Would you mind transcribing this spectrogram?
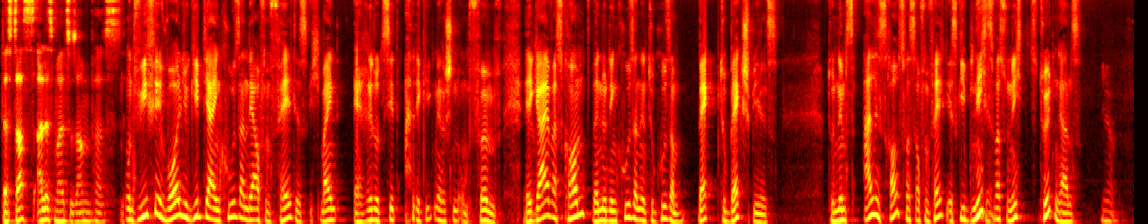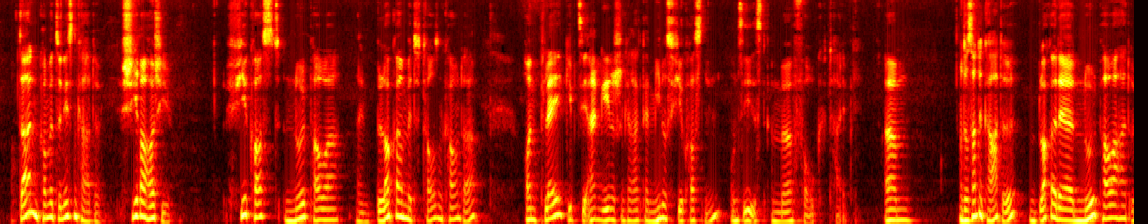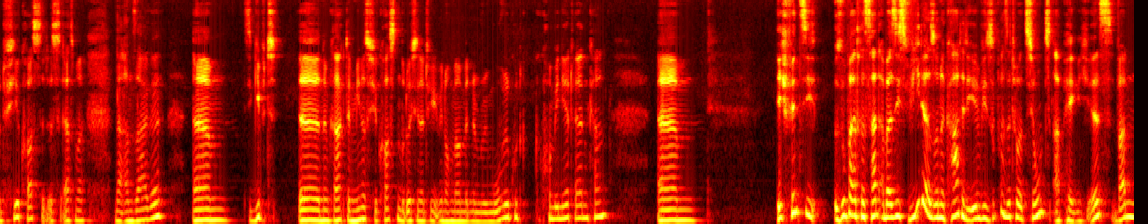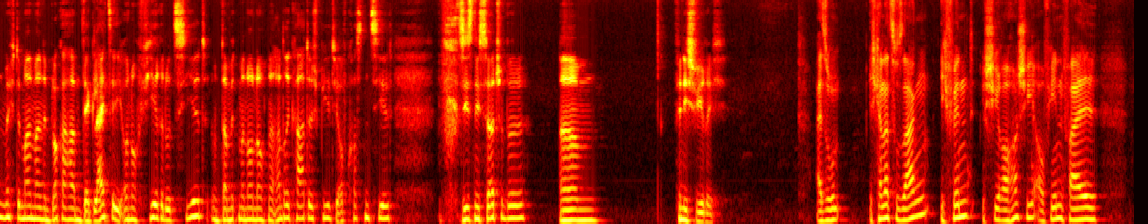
dass das alles mal zusammenpasst. Und wie viel Value gibt ja ein Kusan, der auf dem Feld ist? Ich meine, er reduziert alle gegnerischen um fünf. Ja. Egal was kommt, wenn du den Kusan into Kusan back-to-back spielst, du nimmst alles raus, was auf dem Feld ist. Es gibt nichts, ja. was du nicht töten kannst. Ja. Dann kommen wir zur nächsten Karte. Shira Hoshi. Vier Kost, null Power, ein Blocker mit 1000 Counter. On Play gibt sie einem generischen Charakter minus 4 Kosten und sie ist Merfolk-Type. Ähm, interessante Karte. Ein Blocker, der 0 Power hat und 4 kostet, ist erstmal eine Ansage. Ähm, sie gibt äh, einem Charakter minus 4 Kosten, wodurch sie natürlich irgendwie nochmal mit einem Removal gut kombiniert werden kann. Ähm, ich finde sie super interessant, aber sie ist wieder so eine Karte, die irgendwie super situationsabhängig ist. Wann möchte man mal einen Blocker haben, der gleichzeitig auch noch viel reduziert und damit man noch eine andere Karte spielt, die auf Kosten zielt? Sie ist nicht searchable. Ähm, Finde ich schwierig. Also, ich kann dazu sagen, ich finde Shirahoshi auf jeden Fall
